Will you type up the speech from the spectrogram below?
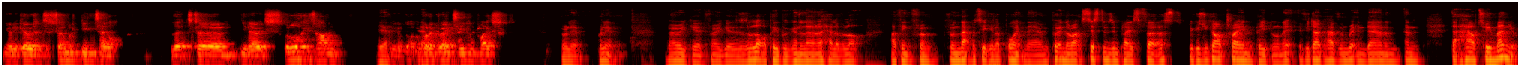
You know, he goes into so much detail that um, you know it's we're lucky to have him. Yeah, got, got a great team in place. Brilliant, brilliant, very good, very good. There's a lot of people going to learn a hell of a lot. I think from from that particular point there, and putting the right systems in place first, because you can't train people on it if you don't have them written down and and that how-to manual,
